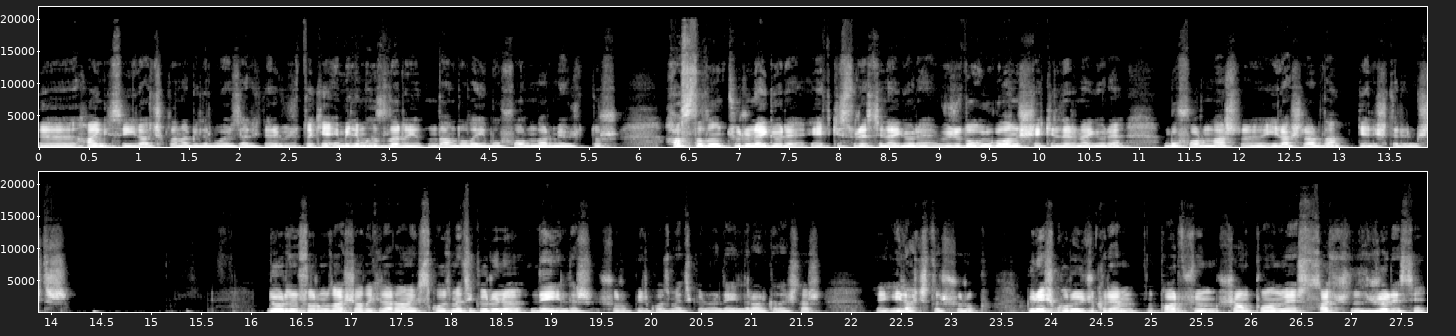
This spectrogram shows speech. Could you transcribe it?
Ee, hangisiyle açıklanabilir bu özellikleri? Vücuttaki emilim hızlarından dolayı bu formlar mevcuttur. Hastalığın türüne göre, etki süresine göre, vücuda uygulanış şekillerine göre bu formlar e, ilaçlarda geliştirilmiştir. Dördüncü sorumuz aşağıdakilerden hangisi kozmetik ürünü değildir? Şurup bir kozmetik ürünü değildir arkadaşlar. E, ilaçtır şurup. Güneş koruyucu krem, parfüm, şampuan ve saç jölesi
